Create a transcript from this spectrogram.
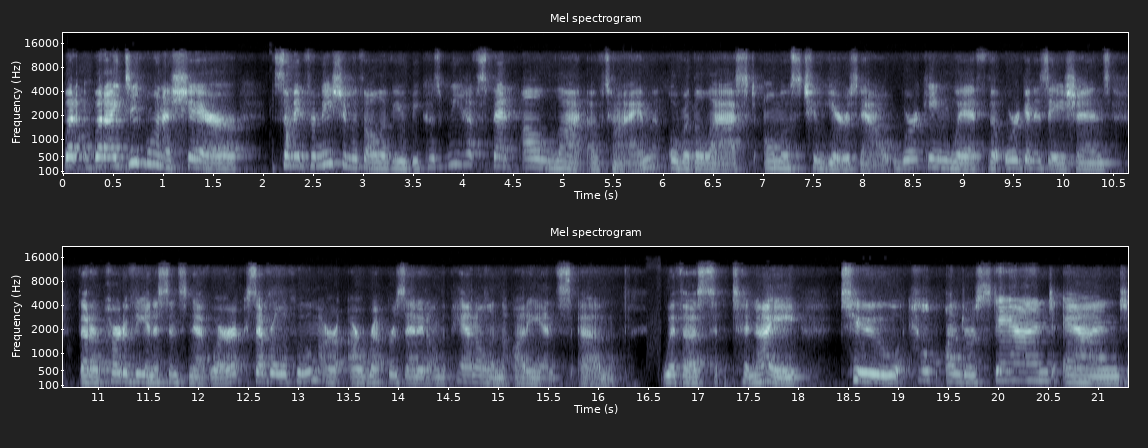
but but I did want to share some information with all of you because we have spent a lot of time over the last almost two years now working with the organizations that are part of the Innocence Network, several of whom are, are represented on the panel and the audience um, with us tonight to help understand and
